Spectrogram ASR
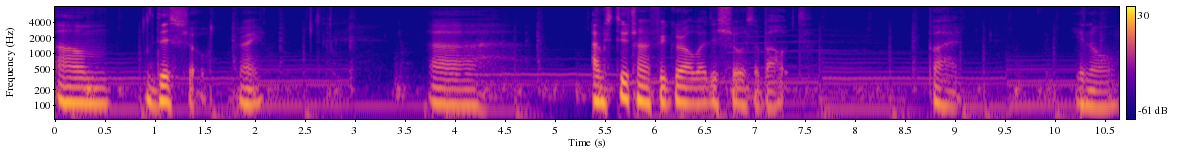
um, this show, right? Uh, I'm still trying to figure out what this show is about. But, you know,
